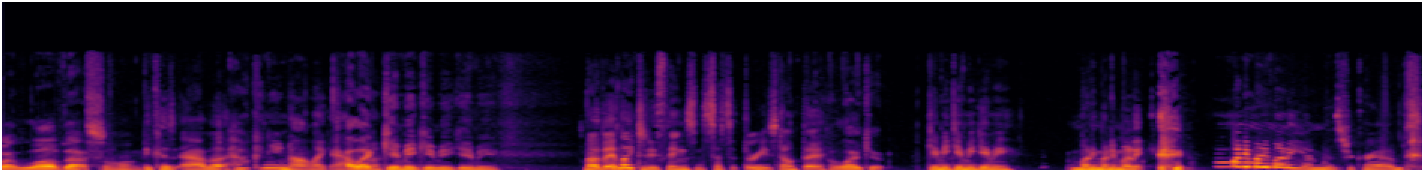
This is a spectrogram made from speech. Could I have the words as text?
I love that song. Because ABBA, how can you not like ABBA? I like Gimme, Gimme, Gimme. No, they like to do things in sets of threes, don't they? I like it. Gimme, gimme, gimme. Money, money, money. money, money, money. I'm Mr. Krabs.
